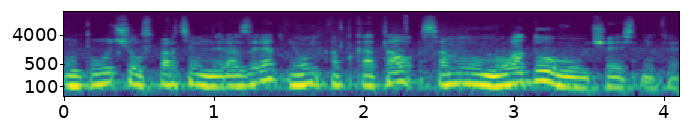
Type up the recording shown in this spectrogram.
Он получил спортивный разряд, и он обкатал самого молодого участника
